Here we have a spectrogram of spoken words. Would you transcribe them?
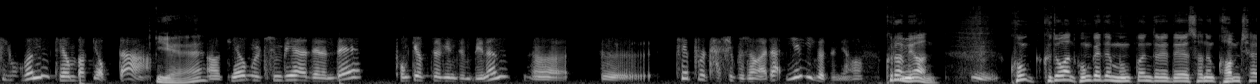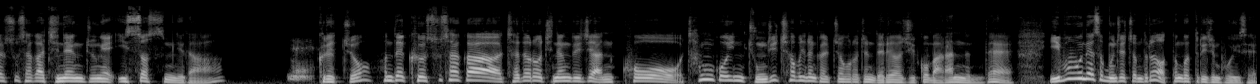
시국은 개헌밖에 없다. 예. 어, 개헌을 준비해야 되는데 본격적인 준비는 어, 그 TF를 다시 구성하자 이 얘기거든요. 그러면 음. 음. 공, 그동안 공개된 문건들에 대해서는 검찰 수사가 진행 중에 있었습니다. 네. 그랬죠. 근데 그 수사가 제대로 진행되지 않고 참고인 중지 처분이라는 결정으로 좀 내려지고 말았는데 이 부분에서 문제점들은 어떤 것들이 좀 보이세요?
